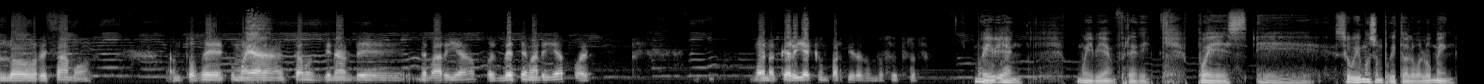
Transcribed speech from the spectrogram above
lo rezamos. Entonces, como ya estamos al final de, de María, pues vez de María, pues bueno, quería compartirlo con vosotros. Muy bien, muy bien, Freddy. Pues eh, subimos un poquito el volumen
